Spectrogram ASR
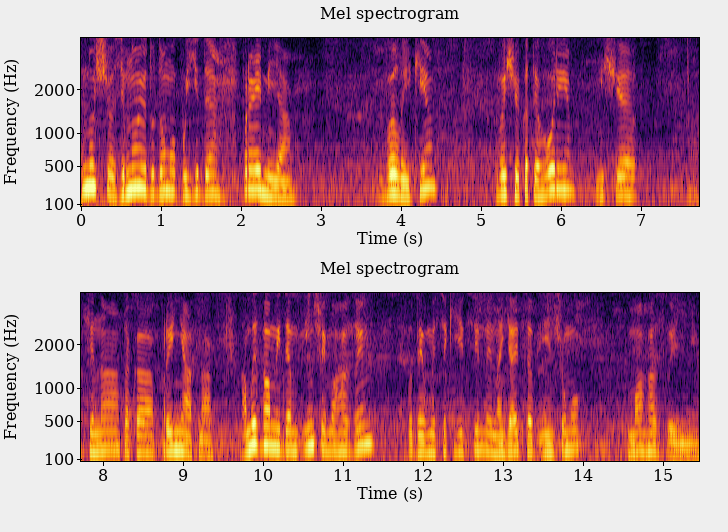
Ну що, зі мною додому поїде премія великі, вищої категорії і ще ціна така прийнятна. А ми з вами йдемо в інший магазин. Подивимось, які ціни на яйця в іншому магазині.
